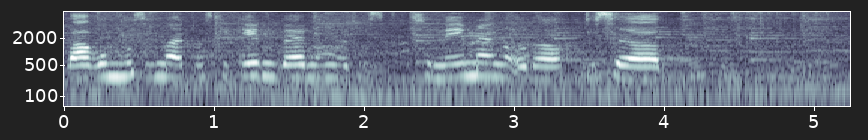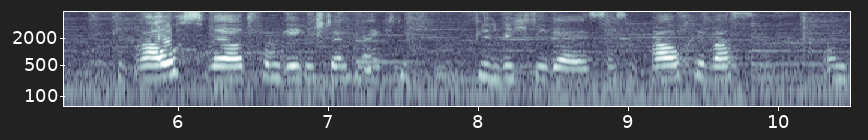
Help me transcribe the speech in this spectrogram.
warum muss immer etwas gegeben werden, um etwas zu nehmen oder dieser Gebrauchswert von Gegenständen eigentlich viel wichtiger ist. Also brauche ich was und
